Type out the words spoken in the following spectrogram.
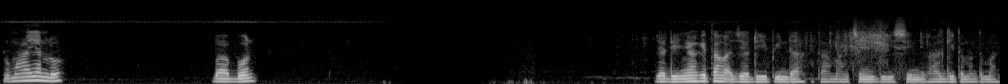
Lumayan loh. Babon. Jadinya kita nggak jadi pindah, kita mancing di sini lagi, teman-teman.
